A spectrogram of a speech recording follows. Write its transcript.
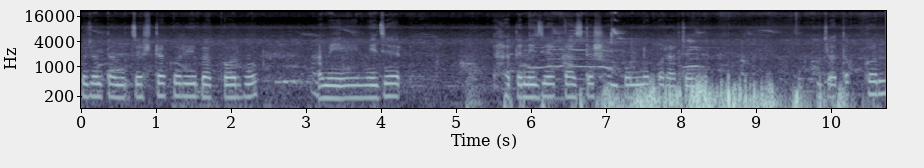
পর্যন্ত আমি চেষ্টা করি বা করব। আমি নিজের হাতে নিজের কাজটা সম্পূর্ণ করার জন্য। যতক্ষণ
